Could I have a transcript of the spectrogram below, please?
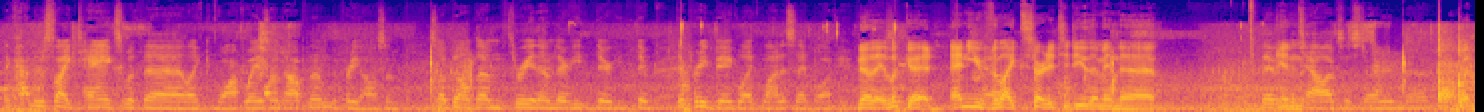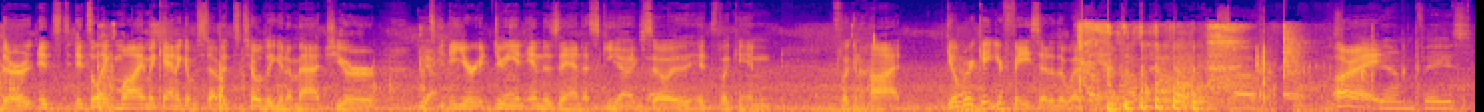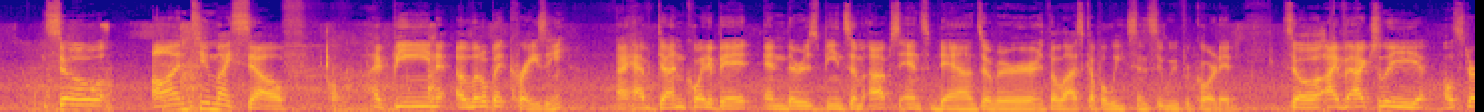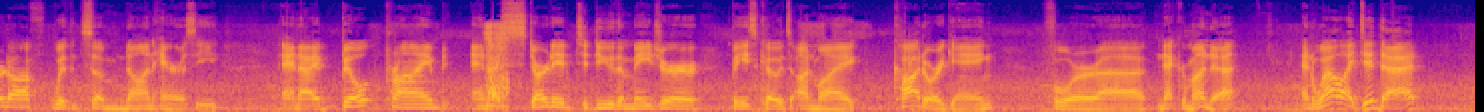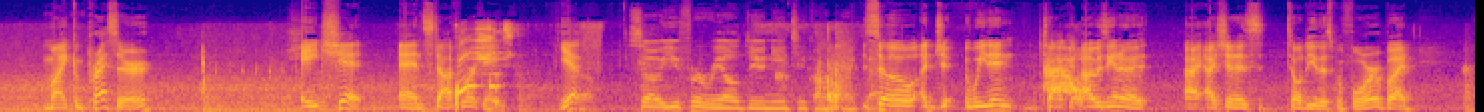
they're kind of just like tanks with uh, like walkways on top of them. They're pretty awesome. So I built them, three of them. They're they're they're they're pretty big, like line of sight blocking. No, they look good, and you've Yeah. like started to do them in the. They have In- metallics have started. Uh, But they're it's it's like my Mechanicum stuff. It's totally gonna match your. Yeah. You're doing it in the Xana scheme, Yeah, so it's looking it's looking hot. Gilbert, get your face out of the webcam. All right. Face. So, on to myself. I've been a little bit crazy. I have done quite a bit, and there's been some ups and some downs over the last couple weeks since we've recorded. So, I've actually, I'll start off with some non heresy. And I built, primed, and I started to do the major base coats on my Cawdor gang for uh, Necromunda. And while I did that, my compressor ate shit and stopped working. Yep. So you for real do need to contact. That. So uh, j- we didn't talk. I was gonna. I, I should have told you this before, but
